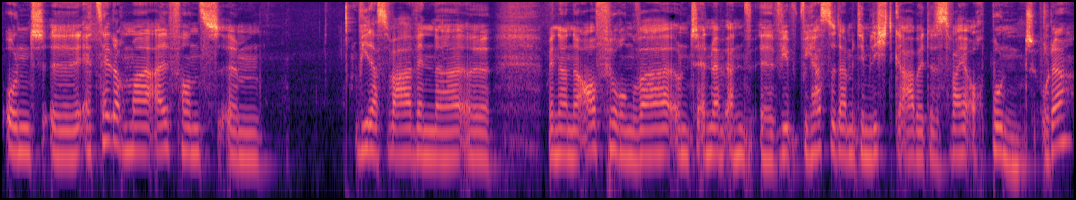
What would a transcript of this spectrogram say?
und äh, erzähl doch mal, Alfons, ähm, wie das war, wenn da, äh, wenn da eine Aufführung war und äh, wie, wie hast du da mit dem Licht gearbeitet? Das war ja auch bunt, oder?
